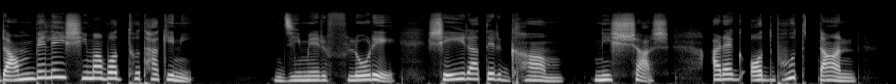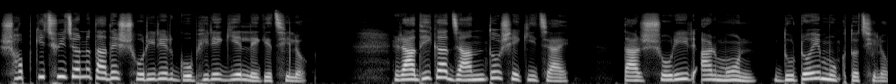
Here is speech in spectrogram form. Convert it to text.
ডাম্বেলেই সীমাবদ্ধ থাকেনি। জিমের ফ্লোরে সেই রাতের ঘাম, নিঃশ্বাস আর এক অদ্ভুত টান সবকিছুই যেন তাদের শরীরের গভীরে গিয়ে লেগেছিল। রাধিকা জানত সে কি চায়, তার শরীর আর মন দুটোই মুক্ত ছিল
